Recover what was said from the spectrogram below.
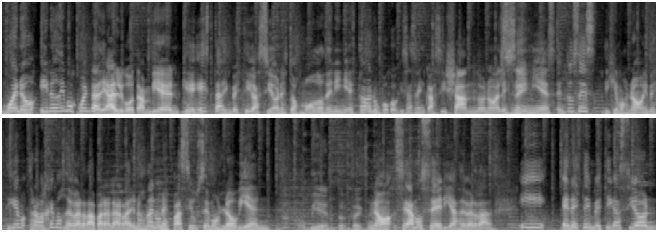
Bueno, y nos dimos cuenta de algo también, que esta investigación, estos modos de niñez, estaban un poco quizás encasillando, ¿no? A las Sí. niñes. Entonces dijimos, no, investiguemos, trabajemos de verdad para la radio. Nos dan un espacio, usémoslo bien, Bien, perfecto. ¿no? Seamos serias de verdad. Y en esta investigación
